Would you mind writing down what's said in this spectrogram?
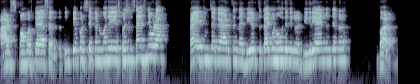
आर्ट्स कॉमर्स काय असेल तर तुम्ही पेपर सेकंडमध्ये स्पेशल सायन्स निवडा. काय तुमचं काय अडचण नाही? बीएडचं काय पण होते तिकडे. डिग्री आहे तुमच्याकडे? बरं.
